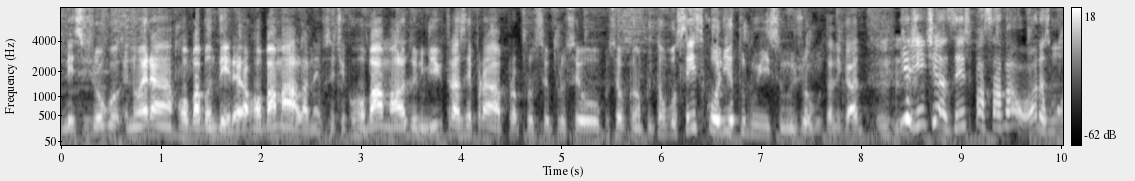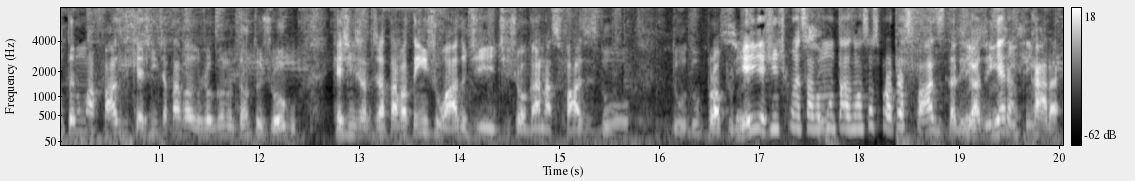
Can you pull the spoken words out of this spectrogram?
Nesse jogo não era roubar bandeira, era roubar a mala, né? Você tinha que roubar a mala do inimigo e trazer pra, pra, pro, seu, pro, seu, pro seu campo. Então você escolhia tudo isso no jogo, tá ligado? Uhum. E a gente às vezes passava horas montando uma fase que a gente já tava jogando tanto jogo que a gente já, já tava até enjoado de, de jogar nas fases do, do, do próprio Sim. game e a gente começava Sim. a montar as nossas próprias fases, tá ligado? sim, e era, cara,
